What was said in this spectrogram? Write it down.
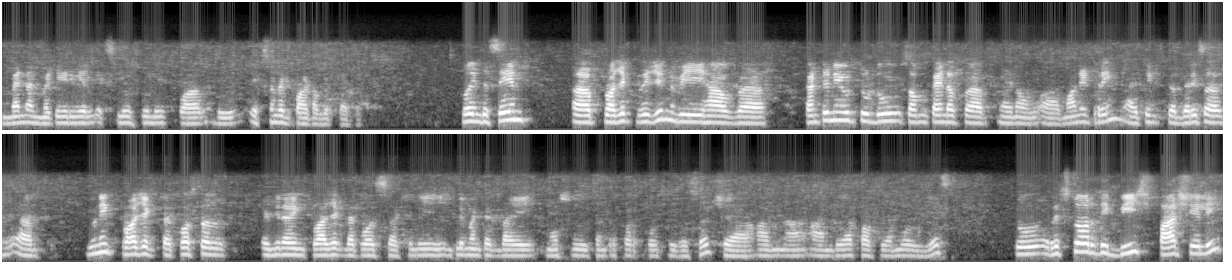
men and material exclusively for the extended part of the project. So in the same project region, we have uh, continued to do some kind of, uh, you know, uh, monitoring. I think there is a, a unique project, a coastal engineering project that was actually implemented by National Center for Coastal Research uh, on, uh, on behalf of MOES to restore the beach partially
